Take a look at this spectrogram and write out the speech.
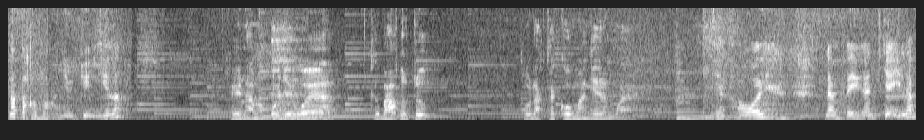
Nó tò mò nhiều chuyện dữ lắm. Khi nào mà cô về quê á cứ báo tôi trước. Tôi đặt cho cô mang về làm quà. Dạ thôi Làm phiền anh chị lắm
